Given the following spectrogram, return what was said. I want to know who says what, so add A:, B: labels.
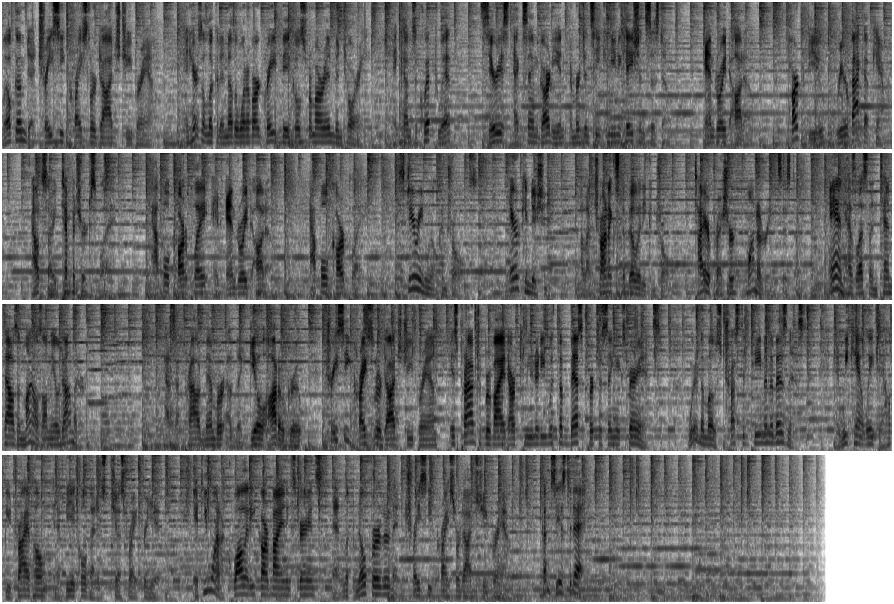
A: Welcome to Tracy Chrysler Dodge Jeep Ram. And here's a look at another one of our great vehicles from our inventory. And comes equipped with Sirius XM Guardian Emergency Communication System, Android Auto, Park View Rear Backup Camera, Outside Temperature Display, Apple CarPlay and Android Auto, Apple CarPlay, Steering Wheel Controls, Air Conditioning, Electronic Stability Control, Tire Pressure Monitoring System, and has less than 10,000 miles on the odometer. As a proud member of the Gill Auto Group, Tracy Chrysler Dodge Jeep Ram is proud to provide our community with the best purchasing experience. We're the most trusted team in the business, and we can't wait to help you drive home in a vehicle that is just right for you. If you want a quality car buying experience, then look no further than Tracy Chrysler Dodge Jeep Ram. Come see us today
